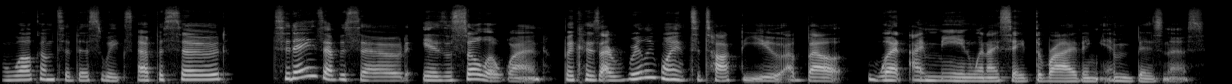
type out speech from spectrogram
Welcome to this week's episode. Today's episode is a solo one because I really wanted to talk to you about what I mean when I say thriving in business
